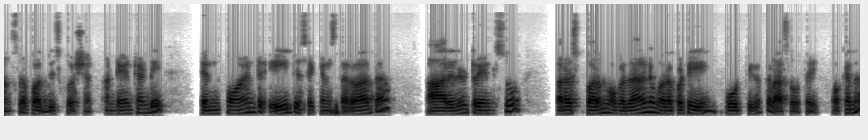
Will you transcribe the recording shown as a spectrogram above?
answer for this question అంటే ఏంటండి? టెన్ పాయింట్ ఎయిట్ సెకండ్స్ తర్వాత ఆ రెండు ట్రైన్స్ పరస్పరం ఒకదానిని మరొకటి పూర్తిగా క్రాస్ అవుతాయి. ఓకేనా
